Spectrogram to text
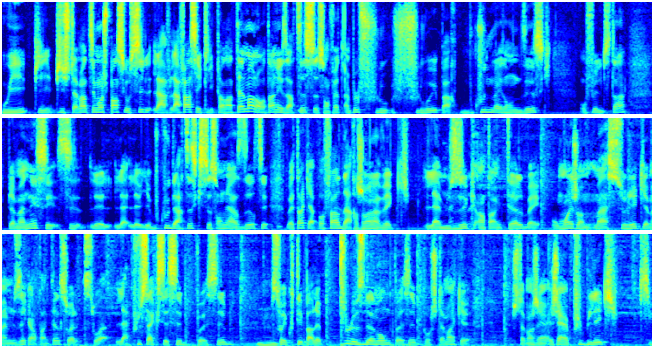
Oui. Puis, puis justement, tu sais, moi, je pense que aussi, la- l'affaire, c'est que pendant tellement longtemps, les artistes se sont fait un peu flou, floués par beaucoup de maisons de disques au fil du temps. Puis à un moment donné, il y a beaucoup d'artistes qui se sont mis à se dire, tu sais, ben, tant qu'à pas faire d'argent avec la musique en tant que telle, ben, au moins, je vais m'assurer que ma musique en tant que telle soit, soit la plus accessible possible, Mhm. soit écoutée par le plus de monde possible pour justement que justement j'ai un, public qui,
